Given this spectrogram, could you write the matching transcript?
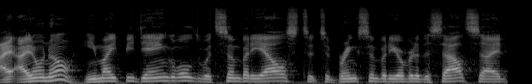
I, I don't know. He might be dangled with somebody else to, to bring somebody over to the south side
